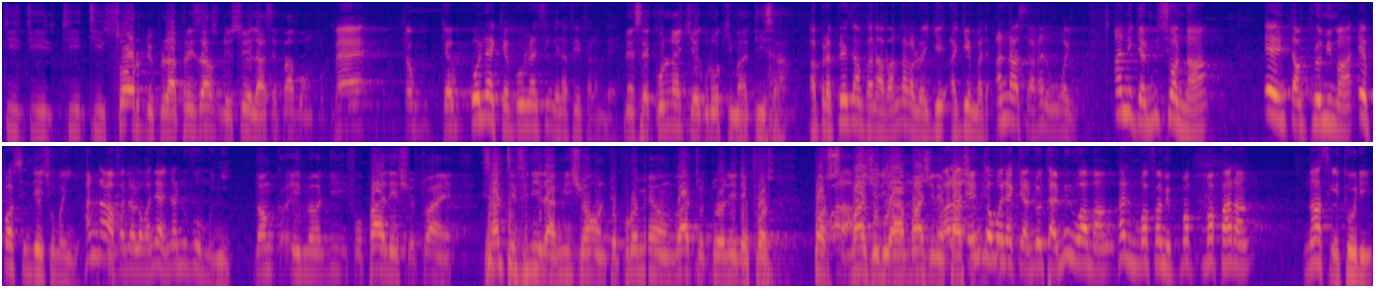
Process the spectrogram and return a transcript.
tu, tu, tu- tu sors de la présence de ceux-là, c'est pas bon pour toi. Mais, que que et. Mais c'est est gros qui m'a dit ça. après président anna sa hal ngoy ani ga mission na e ntam premier ma e poste nde so manyi hanna fana lo ne na nouveau Donc ils m'ont dit, il ne faut pas aller chez toi. hein. Quand tu finis la mission, on te promet, on va te donner des forces. Voilà. Moi je dis, ah, moi je n'ai voilà pas ce hal ma famille ma, parent na se tori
